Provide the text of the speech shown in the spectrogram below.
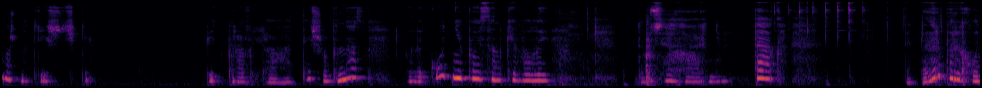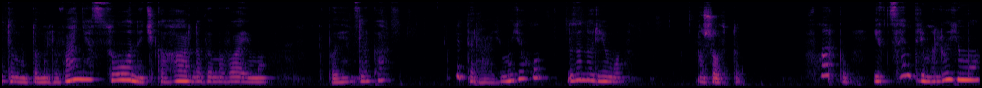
Можна трішечки підправляти, щоб у нас великодні писанки були дуже гарні. Так, тепер переходимо до малювання сонечка. Гарно вимиваємо пензлика, витираємо його, занурюємо жовту фарбу і в центрі малюємо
